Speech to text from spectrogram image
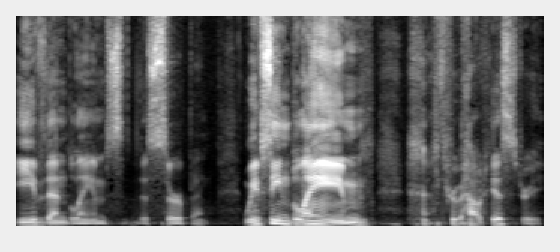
Eve then blames the serpent. We've seen blame throughout history.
